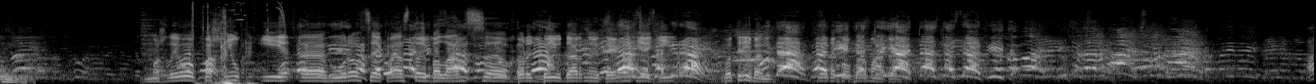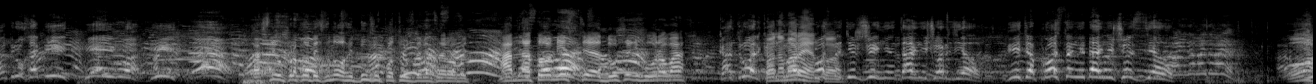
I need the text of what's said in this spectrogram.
Раунд. Можливо, Пашнюк і е, Гуров це якраз той баланс е, боротьби і ударної техніки, який потрібен для такого формату. Андрюха, бить! Бей его! Бить! Пашнюк проходить в ноги, дуже потужно він це робить. А натомість е, душить Гурова. Контроль, контроль! Пономаренко. Просто держи, не дай ничего делать! Витя, просто не дай ничего сделать! Ох,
